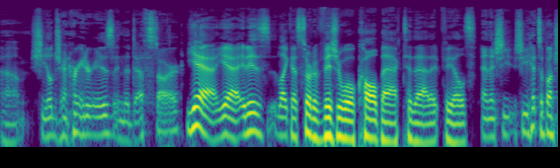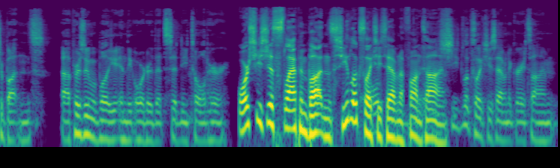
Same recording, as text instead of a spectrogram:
um, shield generator is in the Death Star. Yeah, yeah, it is like a sort of visual callback to that. It feels, And then she she hits a bunch of buttons, uh, presumably in the order that Sydney told her. or she's just slapping buttons. She looks like she's having a fun time. She looks like she's having a great time.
